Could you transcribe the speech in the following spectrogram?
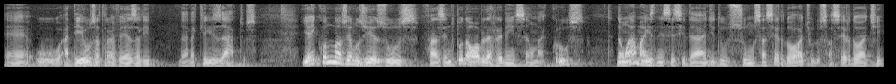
é, o, a Deus através ali daqueles atos. E aí quando nós vemos Jesus fazendo toda a obra da redenção na cruz, não há mais necessidade do sumo sacerdote ou do sacerdote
